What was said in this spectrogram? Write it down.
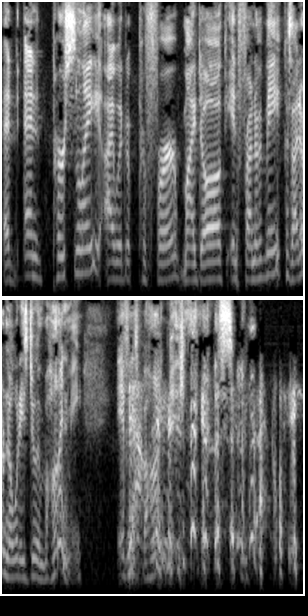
and and personally, I would prefer my dog in front of me because I don't know what he's doing behind me. If he's behind me, exactly.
